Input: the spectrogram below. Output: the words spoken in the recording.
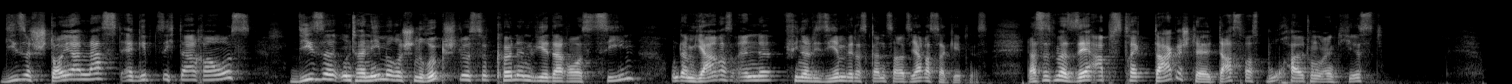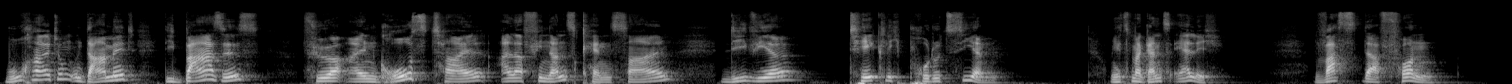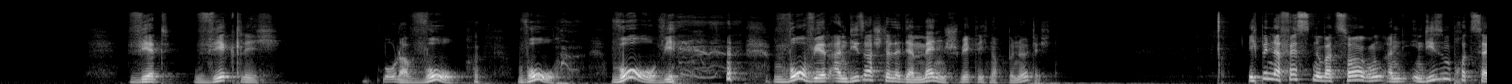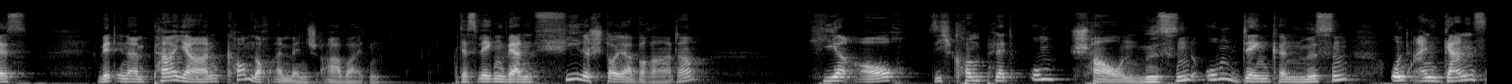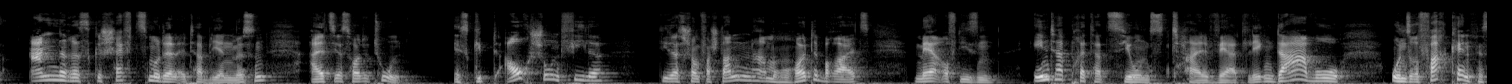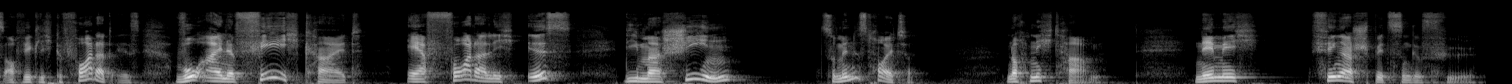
diese Steuerlast ergibt sich daraus, diese unternehmerischen Rückschlüsse können wir daraus ziehen und am Jahresende finalisieren wir das Ganze als Jahresergebnis. Das ist mal sehr abstrakt dargestellt, das, was Buchhaltung eigentlich ist. Buchhaltung und damit die Basis für einen Großteil aller Finanzkennzahlen, die wir täglich produzieren. Und jetzt mal ganz ehrlich, was davon wird wirklich oder wo, wo, wo, wo wird an dieser Stelle der Mensch wirklich noch benötigt? Ich bin der festen Überzeugung, in diesem Prozess wird in ein paar Jahren kaum noch ein Mensch arbeiten. Deswegen werden viele Steuerberater hier auch sich komplett umschauen müssen, umdenken müssen und ein ganz anderes Geschäftsmodell etablieren müssen, als sie es heute tun. Es gibt auch schon viele, die das schon verstanden haben und heute bereits mehr auf diesen Interpretationsteil Wert legen, da wo unsere Fachkenntnis auch wirklich gefordert ist, wo eine Fähigkeit erforderlich ist, die Maschinen zumindest heute noch nicht haben, nämlich Fingerspitzengefühl,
